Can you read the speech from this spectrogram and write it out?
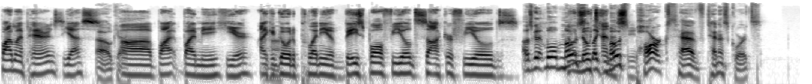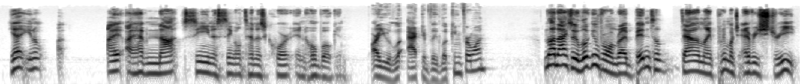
by my parents, yes. Oh, okay. Uh, by by me here, I could go to plenty of baseball fields, soccer fields. I was gonna. Well, most no like tennis, most dude. parks have tennis courts. Yeah, you know, I I have not seen a single tennis court in Hoboken. Are you lo- actively looking for one? I'm not actually looking for one, but I've been to down like pretty much every street.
